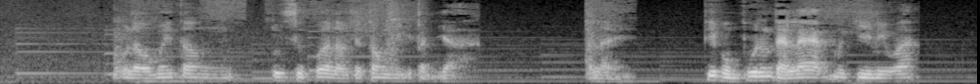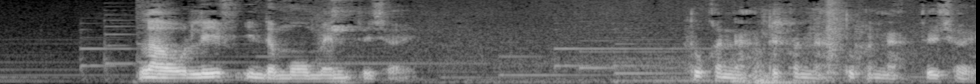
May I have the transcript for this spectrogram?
ๆเราไม่ต้องรู้สึกว่าเราจะต้องมีปัญญาอะไร ที่ผมพูดตั้งแต่แรกเมื่อกี้นี้ว่า เรา live in the moment เฉยๆทุกขณะทุกขณะทุกขณะเฉย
